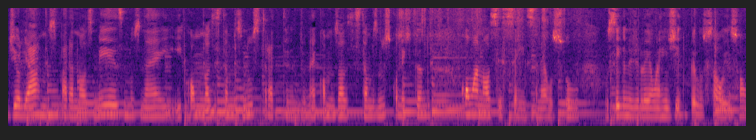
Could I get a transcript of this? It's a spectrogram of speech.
de olharmos para nós mesmos, né? E, e, como nós estamos nos tratando, né? Como nós estamos nos conectando com a nossa essência, né? O, o, o signo de Leão é regido pelo Sol e o Sol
